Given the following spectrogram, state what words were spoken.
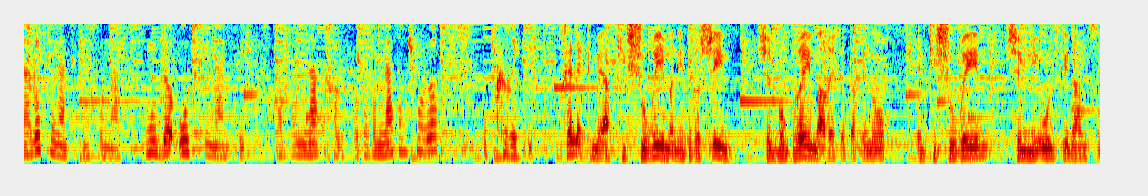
התנהלות פיננסית נכונה, מודעות פיננסית, הבנת החלופות, הבנת המשמעויות, הוא קריטי. חלק מהכישורים הנדרשים של בוגרי מערכת החינוך הם כישורים של ניהול פיננסי.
